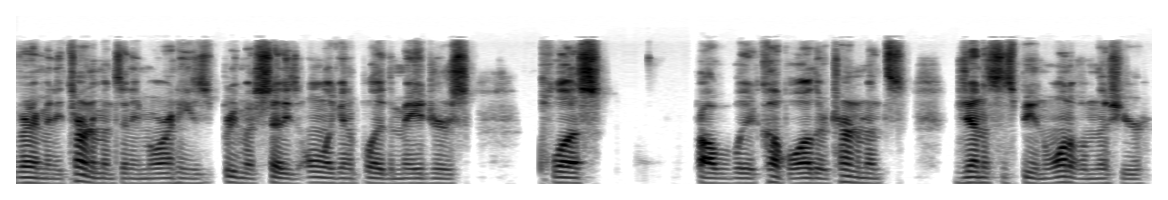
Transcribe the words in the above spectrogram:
very many tournaments anymore, and he's pretty much said he's only going to play the majors plus probably a couple other tournaments. Genesis being one of them this year.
